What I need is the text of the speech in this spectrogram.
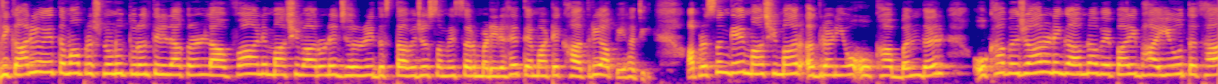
અધિકારીઓએ તમામ પ્રશ્નોનું તુરંત નિરાકરણ લાવવા અને માછીમારોને જરૂરી દસ્તાવેજો સમયસર મળી રહે તે માટે ખાતરી આપી હતી. આ પ્રસંગે માછીમાર અગ્રણીઓ, ઓખા બંદર, ઓખા બજાર અને ગામના વેપારી ભાઈઓ તથા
